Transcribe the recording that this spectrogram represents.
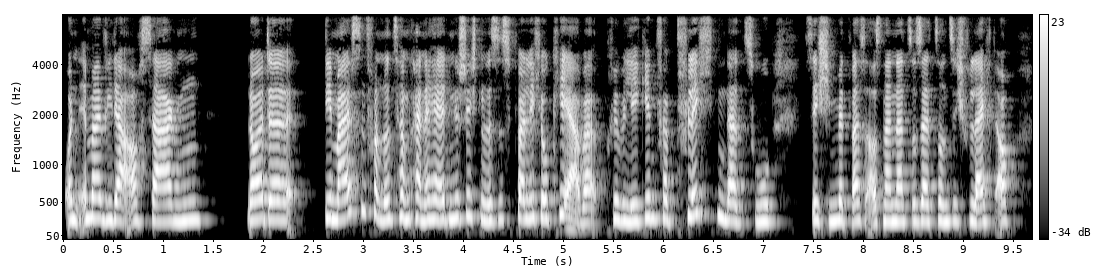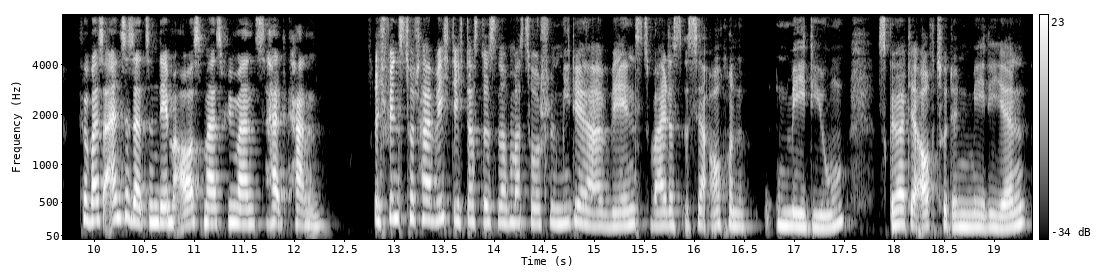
und immer wieder auch sagen, Leute, die meisten von uns haben keine Heldengeschichten und das ist völlig okay, aber Privilegien verpflichten dazu, sich mit was auseinanderzusetzen und sich vielleicht auch für was einzusetzen in dem Ausmaß, wie man es halt kann. Ich finde es total wichtig, dass du es nochmal Social Media erwähnst, weil das ist ja auch ein, ein Medium. Es gehört ja auch zu den Medien.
